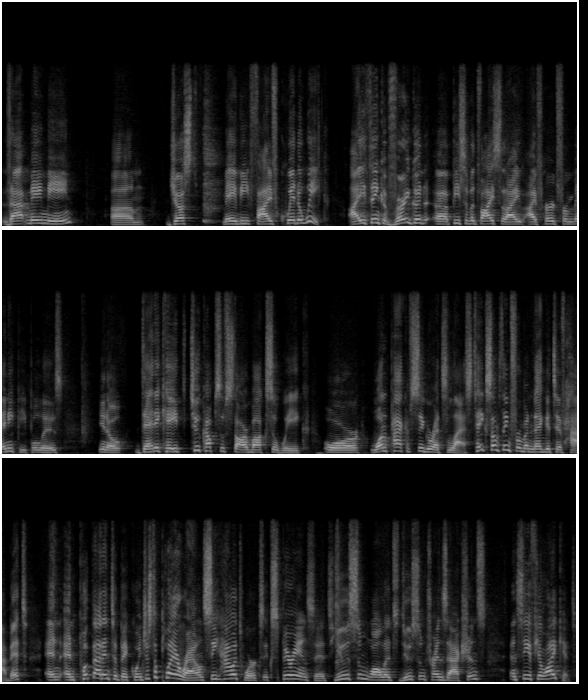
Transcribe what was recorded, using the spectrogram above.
that may mean um, just maybe five quid a week. I think a very good uh, piece of advice that I, I've heard from many people is, you know, dedicate two cups of Starbucks a week or one pack of cigarettes less. Take something from a negative habit and, and put that into Bitcoin just to play around, see how it works, experience it, use some wallets, do some transactions, and see if you like it.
